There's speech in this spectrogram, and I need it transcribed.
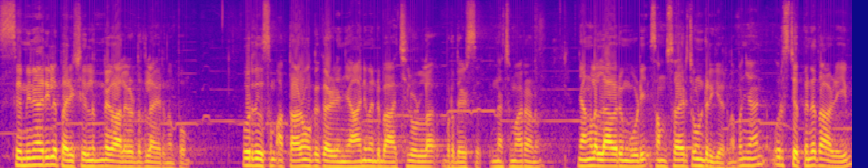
സെമിനാരിയിലെ പരിശീലനത്തിന്റെ കാലഘട്ടത്തിലായിരുന്നപ്പം ഒരു ദിവസം അത്താഴമൊക്കെ കഴിഞ്ഞ് ഞാനും എന്റെ ബാച്ചിലുള്ള ബ്രദേഴ്സ് ഇന്നച്ചന്മാരാണ് ഞങ്ങളെല്ലാവരും കൂടി സംസാരിച്ചുകൊണ്ടിരിക്കുകയായിരുന്നു. അപ്പം ഞാൻ ഒരു സ്റ്റെപ്പിന്റെ താഴെയും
